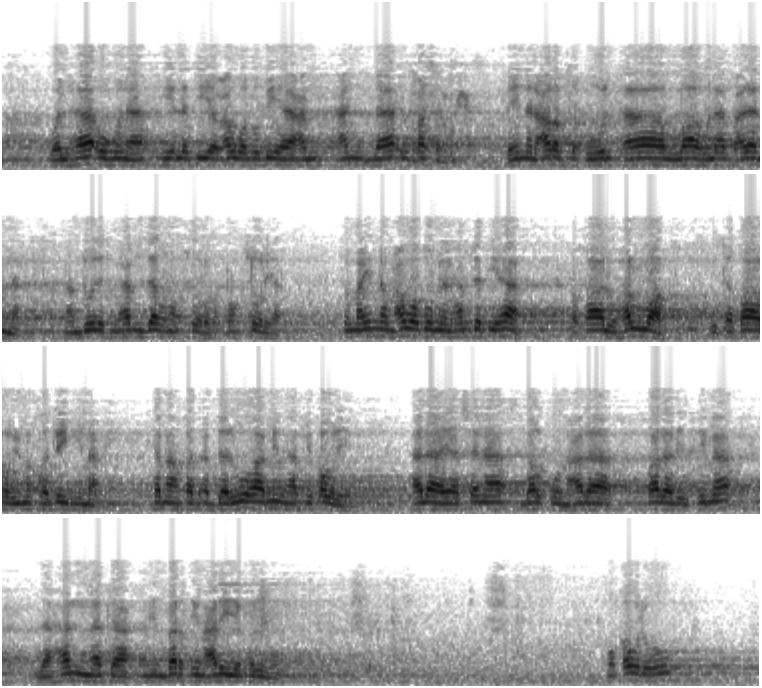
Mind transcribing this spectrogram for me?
والهاء هنا هي التي يعوض بها عن عن باء القسم. فإن العرب تقول آه الله لا أفعلن ممدودة الهمزة ومقصورها ثم إنهم عوضوا من الهمزة هاء فقالوا هالله لتقارب مخرجيهما كما قد أبدلوها منها في قولهم. ألا يا سنا برق على قلل الحمى لهنك من برق علي كريم. وقوله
